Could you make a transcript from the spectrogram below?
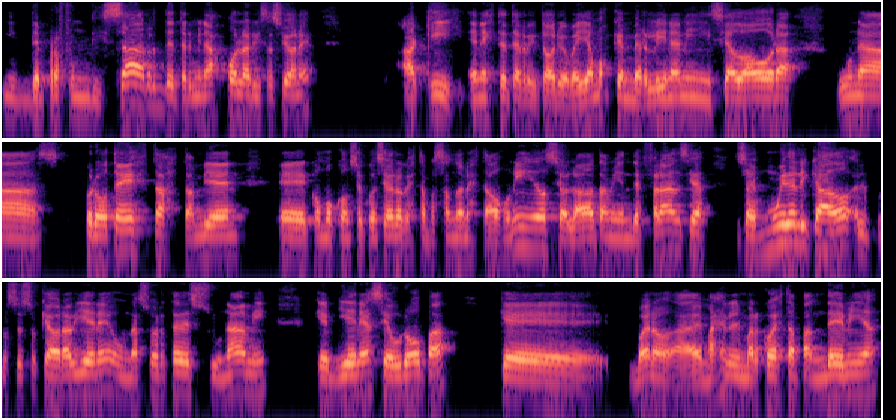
de profundizar determinadas polarizaciones aquí, en este territorio. Veíamos que en Berlín han iniciado ahora unas protestas también eh, como consecuencia de lo que está pasando en Estados Unidos, se hablaba también de Francia, o sea, es muy delicado el proceso que ahora viene, una suerte de tsunami que viene hacia Europa que, bueno, además en el marco de esta pandemia,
